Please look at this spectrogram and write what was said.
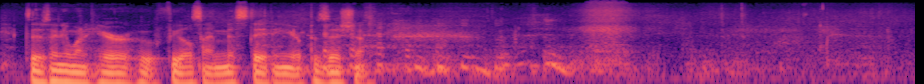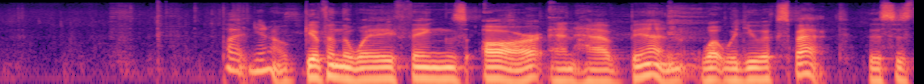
if there's anyone here who feels I'm misstating your position. But, you know, given the way things are and have been, what would you expect? This is,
